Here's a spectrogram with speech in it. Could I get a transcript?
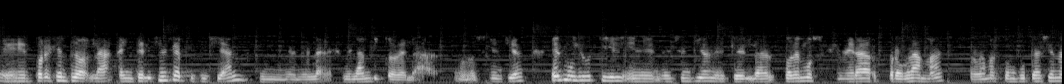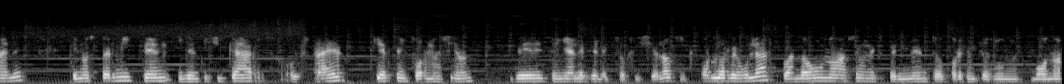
Eh, por ejemplo, la, inteligencia artificial en, el, ámbito de las neurociencias es muy útil en, el sentido en el que podemos generar programas, programas computacionales que nos permiten identificar o extraer cierta información de señales electrofisiológicas. Por lo regular, cuando uno hace un experimento, por ejemplo, en un mono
